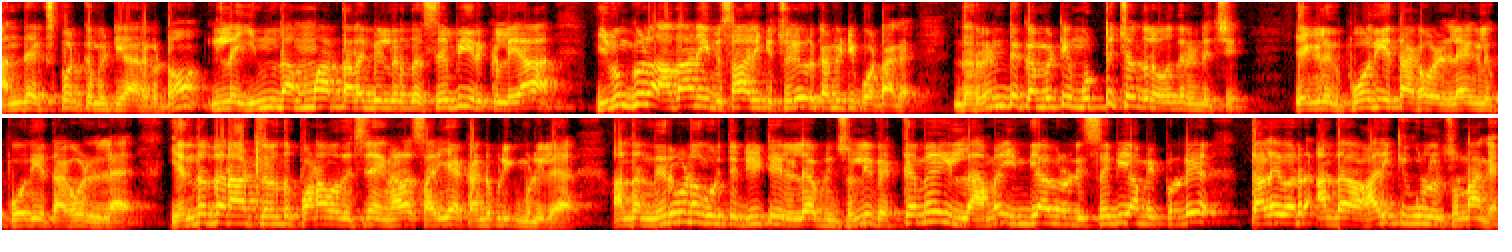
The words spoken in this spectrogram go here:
அந்த எக்ஸ்பர்ட் கமிட்டியா இருக்கட்டும். இல்ல இந்த அம்மா தலைமையில் இருந்த செபி இருக்கு இல்லையா? இவங்களும் அதானி விசாரிக்க சொல்லி ஒரு கமிட்டி போட்டாங்க. இந்த ரெண்டு கமிட்டி முட்டுச்சந்தில் வந்து நின்றுச்சு எங்களுக்கு போதிய தகவல் இல்லை எங்களுக்கு போதிய தகவல் இல்லை. எந்தெந்த நாட்டில இருந்து பணம் வந்துச்சுன்னு எங்களால் சரியா கண்டுபிடிக்க முடியல. அந்த நிறுவனம் குறித்த டீட்டெயில் இல்லை அப்படின்னு சொல்லி வெக்கமே இல்லாம இந்தியாவினுடைய செபி அமைப்பினுடைய தலைவர் அந்த அறிக்கைக்குள்ள சொன்னாங்க.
